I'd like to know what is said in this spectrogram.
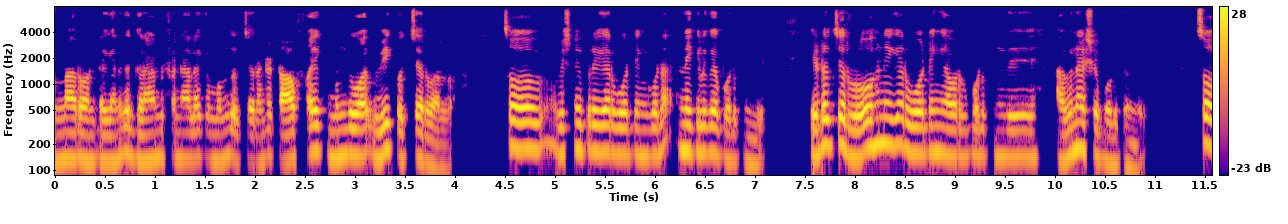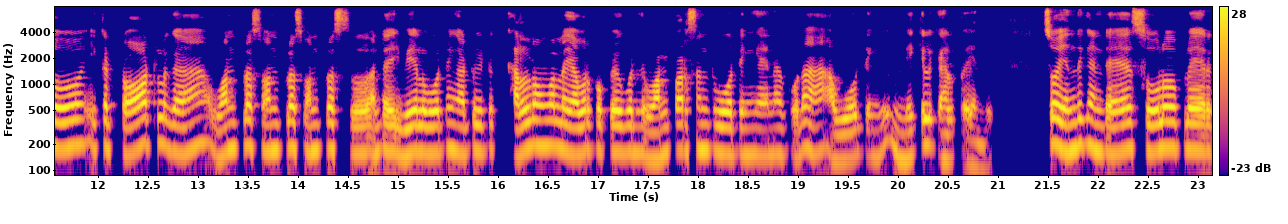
ఉన్నారు అంటే కనుక గ్రాండ్ ఫినాలేకి ముందు వచ్చారు. అంటే టాప్ ఫైవ్కి ముందు వీక్ వచ్చారు వాళ్ళు. సో విష్ణుప్రియ గారు ఓటింగ్ కూడా నిఖిల్కే పడుతుంది. ఇటు వచ్చి రోహిణి గారు ఓటింగ్ ఎవరికి పడుతుంది? అవినాష్ పడుతుంది. సో ఇక్కడ టోటల్గా one plus one plus one plus అంటే వీళ్ళ ఓటింగ్ అటు ఇటు కలడం వల్ల ఎవరికి ఉపయోగపడింది? వన్ పర్సెంట్ ఓటింగ్ అయినా కూడా ఆ ఓటింగ్ నిఖిల్కి హెల్ప్ అయింది. సో ఎందుకంటే సోలో ప్లేయర్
